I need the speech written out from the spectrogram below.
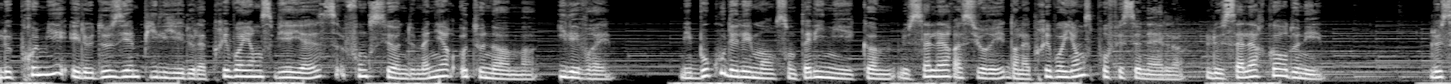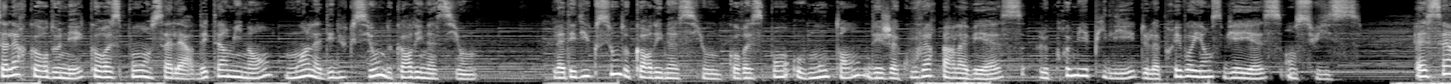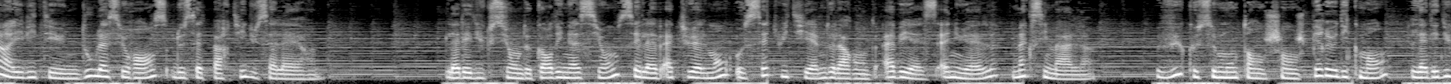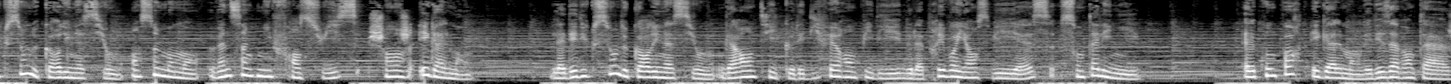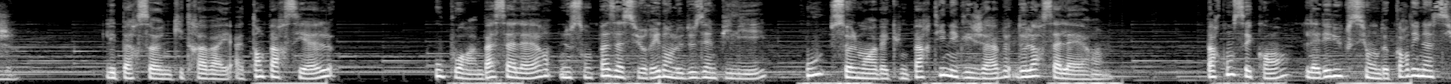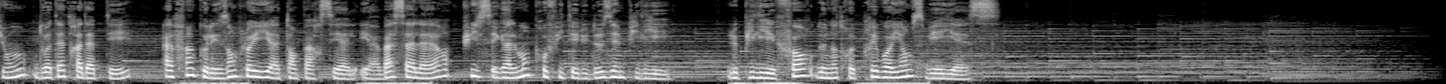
Le premier et le deuxième pilier de la prévoyance vieillesse fonctionnent de manière autonome, il est vrai. Mais beaucoup d'éléments sont alignés comme le salaire assuré dans la prévoyance professionnelle, le salaire coordonné. Le salaire coordonné correspond au salaire déterminant moins la déduction de coordination. La déduction de coordination correspond au montant déjà couvert par l'AVS, le premier pilier de la prévoyance vieillesse en Suisse. Elle sert à éviter une double assurance de cette partie du salaire. La déduction de coordination s'élève actuellement au 7 8e de la rente AVS annuelle maximale. Vu que ce montant change périodiquement, la déduction de coordination, en ce moment 25 000 francs suisses, change également. La déduction de coordination garantit que les différents piliers de la prévoyance vieillesse sont alignés. Elle comporte également des désavantages les personnes qui travaillent à temps partiel ou pour un bas salaire ne sont pas assurées dans le deuxième pilier ou seulement avec une partie négligeable de leur salaire. Par conséquent, la déduction de coordination doit être adaptée afin que les employés à temps partiel et à bas salaire puissent également profiter du deuxième pilier, le pilier fort de notre prévoyance vieillesse.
